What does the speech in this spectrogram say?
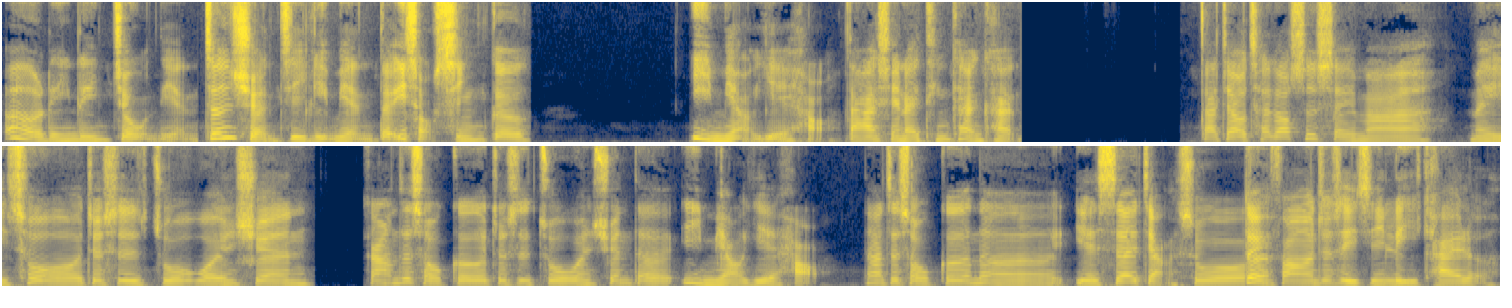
二零零九年甄选集里面的一首新歌，《一秒也好》，大家先来听看看。大家有猜到是谁吗？没错，就是卓文萱。刚刚这首歌就是卓文萱的《一秒也好》。那这首歌呢，也是在讲说对方就是已经离开了，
